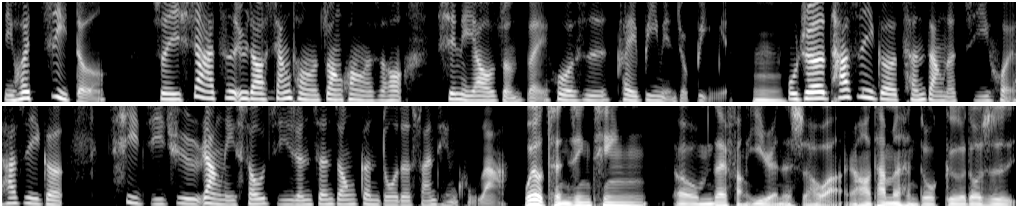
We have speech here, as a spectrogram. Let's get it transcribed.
你会记得。所以下次遇到相同的状况的时候，心里要有准备，或者是可以避免就避免。嗯，我觉得它是一个成长的机会，它是一个契机，去让你收集人生中更多的酸甜苦辣。我有曾经听，呃，我们在访艺人的时候啊，然后他们很多歌都是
